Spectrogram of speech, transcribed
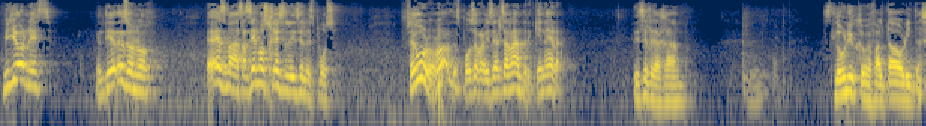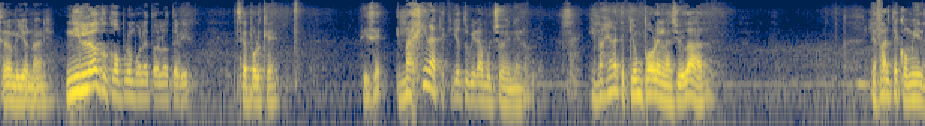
millones. ¿Entiendes o no? Es más, hacemos gestos, le dice la esposa. Seguro, ¿no? La esposa de el Salandre, ¿quién era? Dice el Gajam. Es lo único que me faltaba ahorita, ser un millonario. Ni loco compro un boleto de lotería. Sé por qué. Dice, imagínate que yo tuviera mucho dinero. Imagínate que un pobre en la ciudad le falte comida.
